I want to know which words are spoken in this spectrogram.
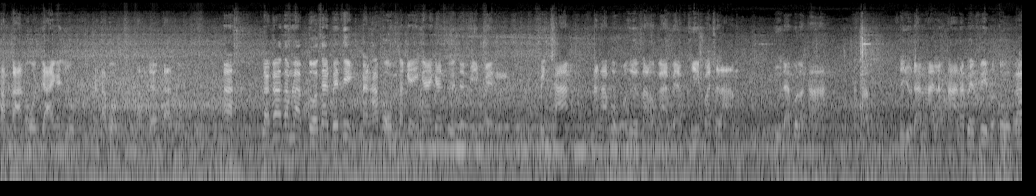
ทำการโอนย้ายกันอยู่นะครับผมทำเรื่องการโอนอยู่อะแล้วก็สำหรับตัวแซดเพทิกนะครับผมสังเกตง่ายก็คือจะมีเป็นฟินชาร์กนะครับผมก็คือเสาอากาศแบบคีบปลาฉลามอยู่ด้านบนหลังคานะครับจะอยู่ด้านท้ายหลังคาถ้าเป็นสี่ประตูก็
